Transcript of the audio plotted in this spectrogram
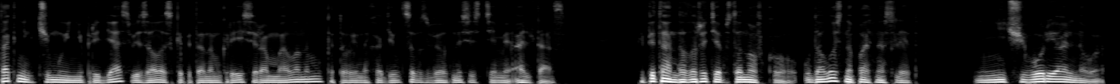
Так ни к чему и не придя, связалась с капитаном крейсера Меланом, который находился в звездной системе Альтас. «Капитан, доложите обстановку. Удалось напасть на след?» «Ничего реального.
